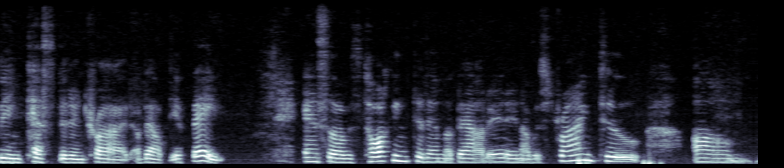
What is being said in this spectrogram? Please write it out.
being tested and tried about their faith. And so I was talking to them about it, and I was trying to um,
